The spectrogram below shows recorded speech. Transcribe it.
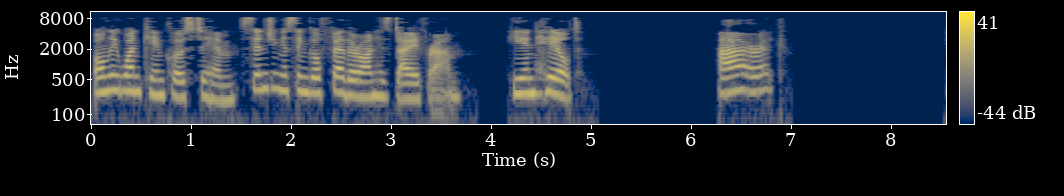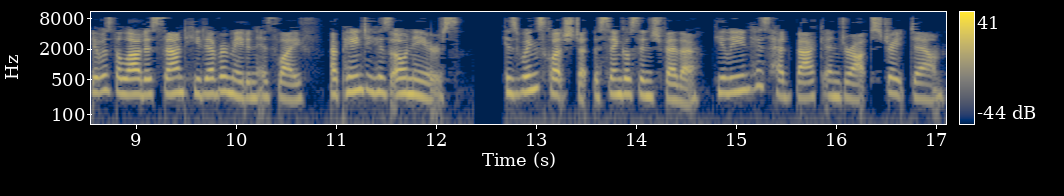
Only one came close to him, singeing a single feather on his diaphragm. He inhaled. Ah, Arik, it was the loudest sound he'd ever made in his life, a pain to his own ears. His wings clutched at the single singed feather. He leaned his head back and dropped straight down.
